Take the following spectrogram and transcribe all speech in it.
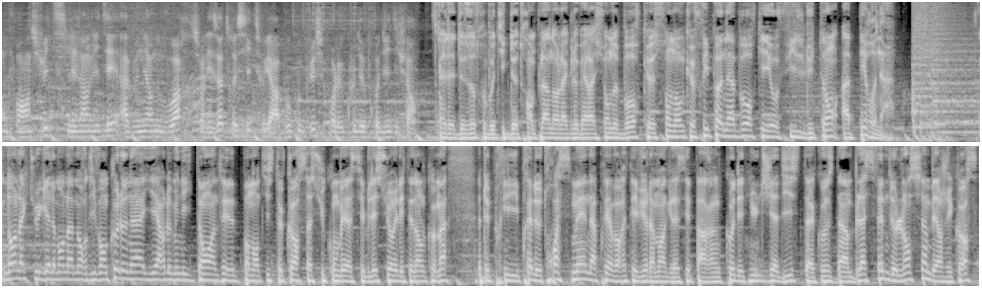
on pourra ensuite les inviter à venir nous voir sur les autres sites où il y aura beaucoup plus pour le coût de produits différents. Les deux autres boutiques de tremplin dans l'agglomération de Bourg sont donc Fripon à Bourg et au fil du temps à Perona. Dans l'actu également, la mort d'Ivan Colonna. Hier, le militant indépendantiste corse a succombé à ses blessures. Il était dans le coma depuis près de trois semaines après avoir été violemment agressé par un co-détenu djihadiste à cause d'un blasphème de l'ancien berger corse.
